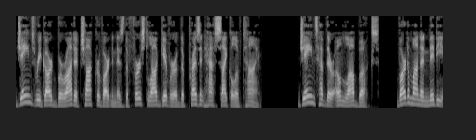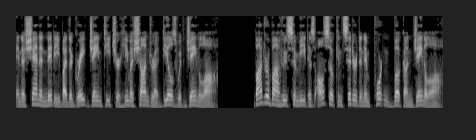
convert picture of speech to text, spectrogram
Jains regard Bharata Chakravartin as the first law-giver of the present half-cycle of time. Jains have their own law books. Vardhamana Nidhi and Ashana Nidhi by the great Jain teacher Hemachandra deals with Jain law. Bhadrabahu Samhita is also considered an important book on Jaina law.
